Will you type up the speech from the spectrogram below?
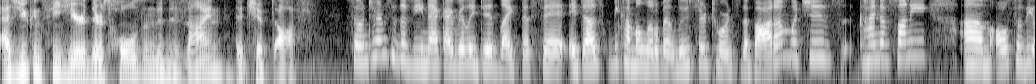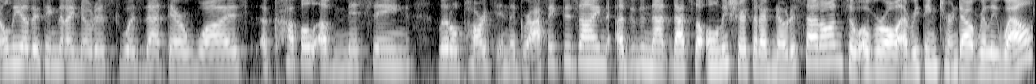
As you can see here, there's holes in the design that chipped off. So in terms of the v-neck, I really did like the fit. It does become a little bit looser towards the bottom, which is kind of funny. Um, also, the only other thing that I noticed was that there was a couple of missing little parts in the graphic design. Other than that, that's the only shirt that I've noticed that on. So overall, everything turned out really well.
